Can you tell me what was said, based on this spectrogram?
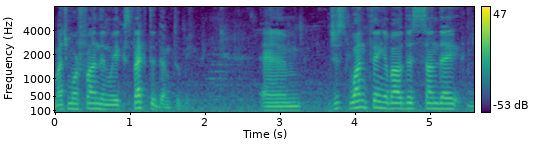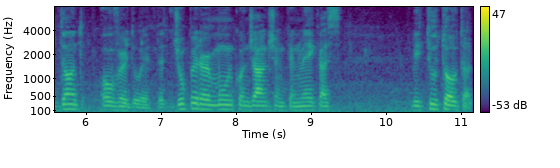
Much more fun than we expected them to be. Um, just one thing about this Sunday, don't overdo it. The Jupiter-Moon conjunction can make us be too total.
